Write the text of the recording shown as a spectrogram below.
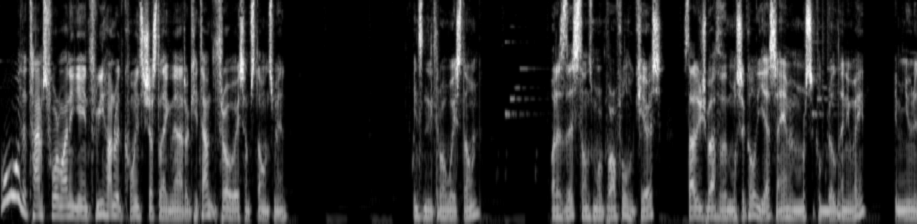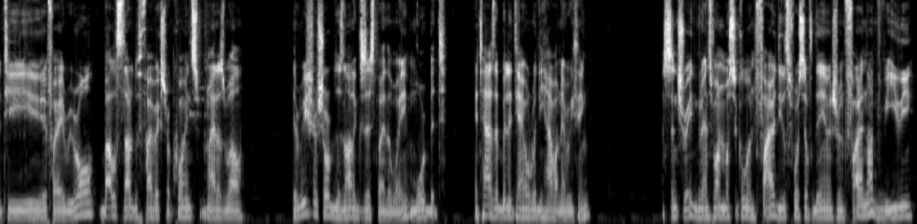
Woo, the times 4 money gain. 300 coins just like that. Okay, time to throw away some stones, man. Instantly throw away stone. What is this? Stone's more powerful, who cares? Start each battle with Musical. Yes, I am a Musical build anyway. Immunity if I reroll. Battle start with 5 extra coins, might as well. The Refresh Orb does not exist by the way, Morbid. It has the ability I already have on everything. Accentuate grants 1 Musical when fired, deals 4 self damage when fired, not really.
